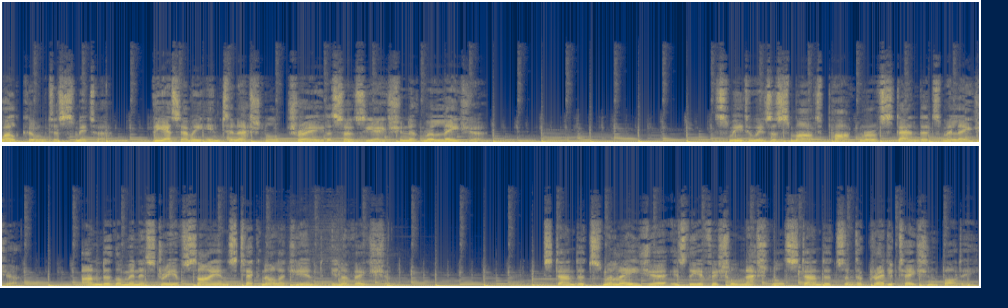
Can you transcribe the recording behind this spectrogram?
Welcome to SMITA, the SME International Trade Association of Malaysia. SMITA is a smart partner of Standards Malaysia. Under the Ministry of Science, Technology and Innovation. Standards Malaysia is the official national standards and accreditation body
